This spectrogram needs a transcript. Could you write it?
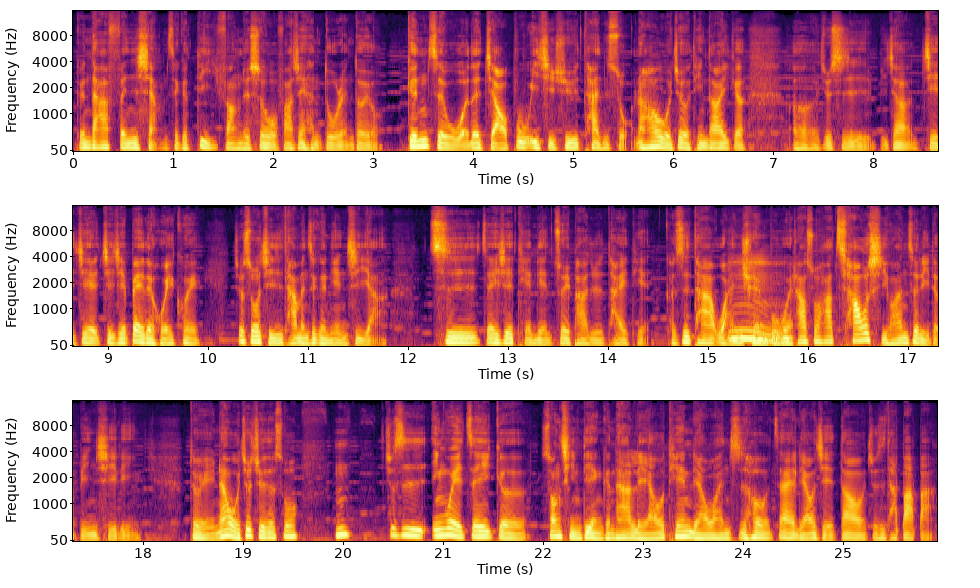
跟大家分享这个地方的时候，我发现很多人都有跟着我的脚步一起去探索，然后我就有听到一个。呃，就是比较姐姐姐姐辈的回馈，就说其实他们这个年纪啊，吃这些甜点最怕就是太甜。可是他完全不会，嗯、他说他超喜欢这里的冰淇淋。对，那我就觉得说，嗯，就是因为这一个双擎店跟他聊天聊完之后，再了解到就是他爸爸，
